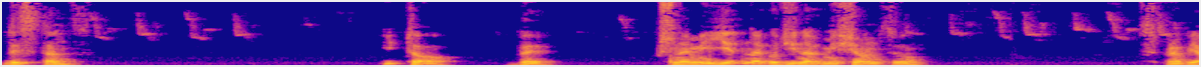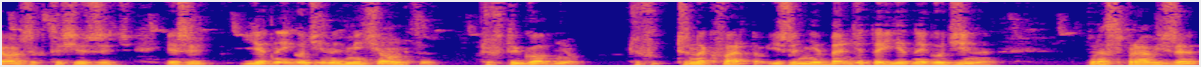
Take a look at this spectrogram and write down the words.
dystans i to, by przynajmniej jedna godzina w miesiącu sprawiała, że chce się żyć. Jeżeli jednej godziny w miesiącu, czy w tygodniu, czy, w, czy na kwartał, jeżeli nie będzie tej jednej godziny, która sprawi, że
